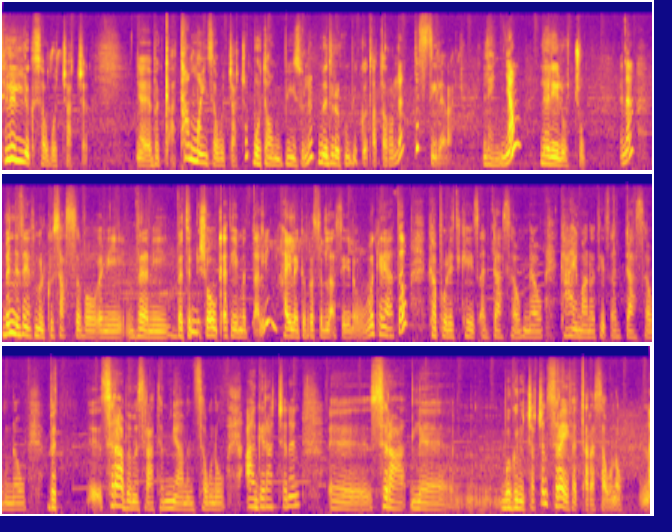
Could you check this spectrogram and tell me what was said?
ትልልቅ ሰዎቻችን በቃ ታማኝ ሰዎቻችን ቦታውን ቢይዙልን መድረኩን ቢቆጣጠሩልን ደስ ይለናል፣ ለእኛም ለሌሎቹም እና በእንደዚህ አይነት መልኩ ሳስበው እኔ በእኔ በትንሿ እውቀት የመጣልኝ ኃይለ ገብረስላሴ ነው። ምክንያቱም ከፖለቲካ የጸዳ ሰው ነው፣ ከሃይማኖት የጸዳ ሰው ነው። ስራ በመስራት የሚያምን ሰው ነው። አገራችንን ስራ ለወገኖቻችን ስራ የፈጠረ ሰው ነው እና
